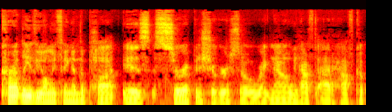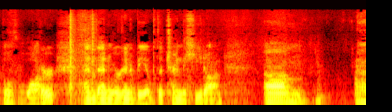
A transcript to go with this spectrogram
Currently, the only thing in the pot is syrup and sugar. So right now we have to add a half cup of water, and then we're going to be able to turn the heat on. Um, uh,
